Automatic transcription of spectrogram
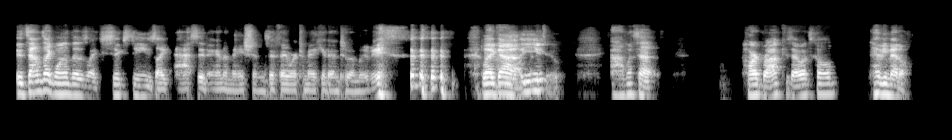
It sounds like one of those like '60s like acid animations if they were to make it into a movie. like uh, you, uh, what's that? Hard rock is that what it's called? Heavy metal.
